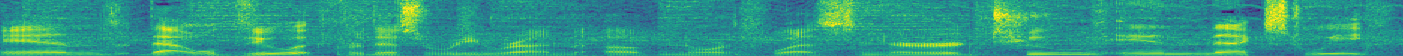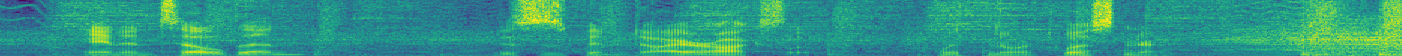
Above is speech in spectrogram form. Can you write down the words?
And that will do it for this rerun of Northwest Nerd. Tune in next week. And until then, this has been Dyer Oxley with Northwest Nerd.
